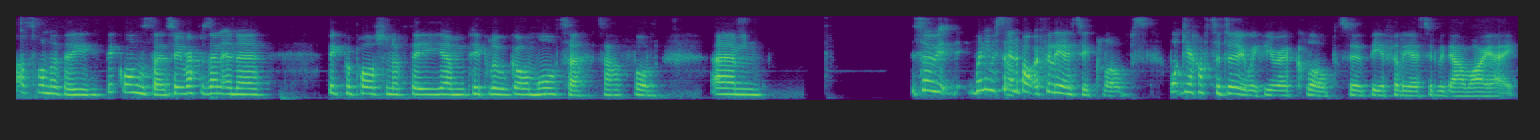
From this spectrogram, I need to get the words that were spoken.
that's one of the big ones then. So you're representing a big proportion of the um, people who go on water to have fun. Um, so when you were saying about affiliated clubs, what do you have to do if you're a club to be affiliated with RYA?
